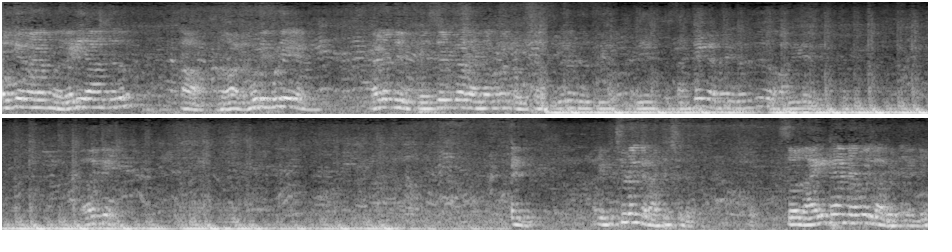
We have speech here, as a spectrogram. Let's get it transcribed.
ఓకే మేడం. రెడీ అందరూ? మూడి ఆ, వేయండి. మేడం మీరు ప్రెసిడెంట్ గారు అన్న కూడా కొంచెం క్లియర్ సండే కదా ఈరోజు హాలిడే ఓకే ఇప్పుడు చూడండి అటు చూడండి. సో రైట్ హ్యాండ్ ఏమో ఇలా పెట్టండి.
